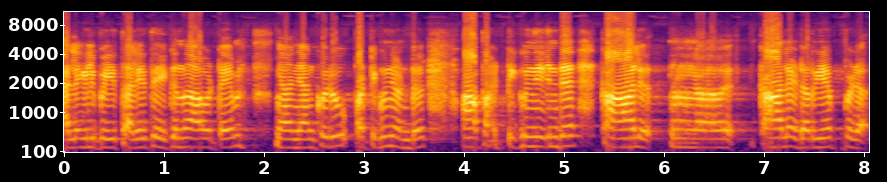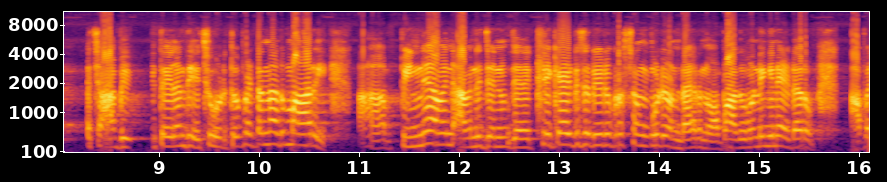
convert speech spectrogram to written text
അല്ലെങ്കിൽ ഇപ്പൊ ഈ തലയിൽ തേക്കുന്നതാവട്ടെ ഞങ്ങൾക്കൊരു പട്ടിക്കുഞ്ഞുണ്ട്. ആ പട്ടിക്കുഞ്ഞിന്റെ കാൽ കാലിടറിയപ്പോഴ് ചാമ്പിത്തൈലം തേച്ചു കൊടുത്തു. പെട്ടെന്ന് അത് മാറി. പിന്നെ അവൻ അവന് ജനറ്റിക് ആയിട്ട് ചെറിയൊരു പ്രശ്നം കൂടി ഉണ്ടായിരുന്നു. അപ്പൊ അതുകൊണ്ട് ഇങ്ങനെ ഇടറും. അപ്പൊ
